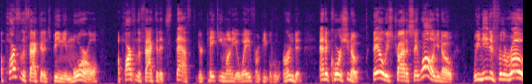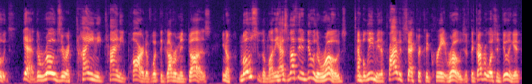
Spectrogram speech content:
apart from the fact that it's being immoral apart from the fact that it's theft, you're taking money away from people who earned it. And of course, you know, they always try to say, well, you know, we need it for the roads. Yeah, the roads are a tiny, tiny part of what the government does. You know, most of the money has nothing to do with the roads. And believe me, the private sector could create roads. If the government wasn't doing it,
